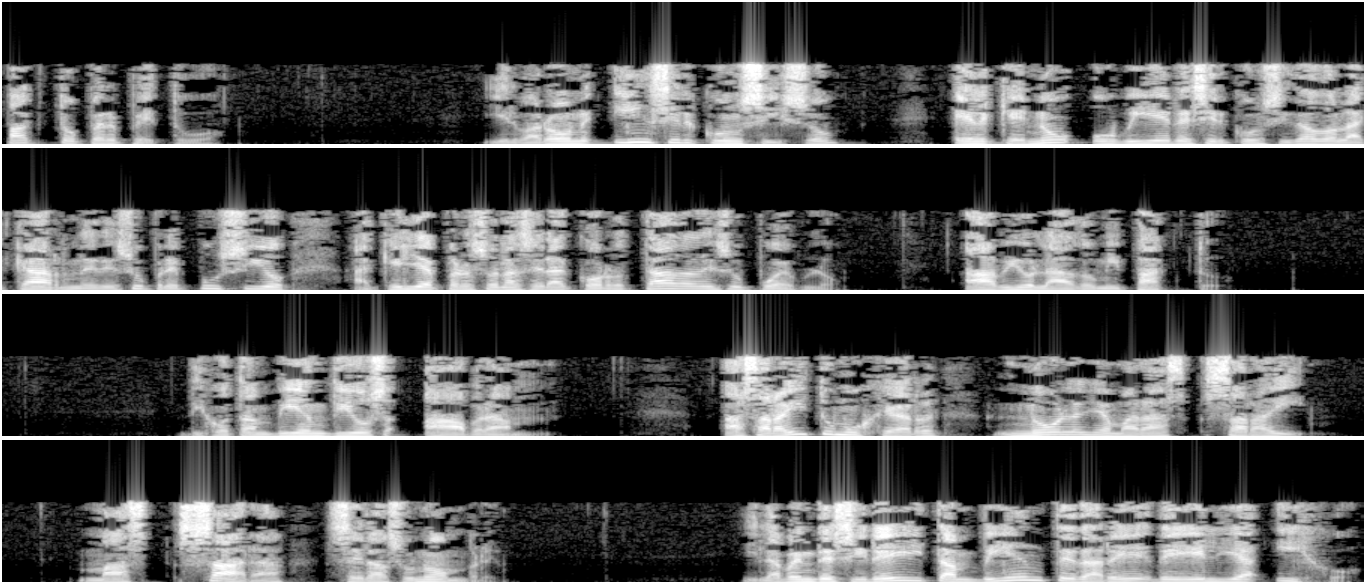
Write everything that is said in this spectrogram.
pacto perpetuo. Y el varón incircunciso, el que no hubiere circuncidado la carne de su prepucio, aquella persona será cortada de su pueblo. Ha violado mi pacto. Dijo también Dios a Abraham, A Sarai tu mujer no la llamarás Sarai, mas Sara será su nombre. Y la bendeciré y también te daré de ella hijo.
